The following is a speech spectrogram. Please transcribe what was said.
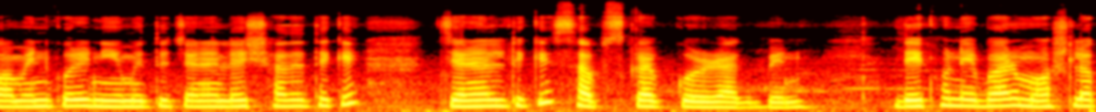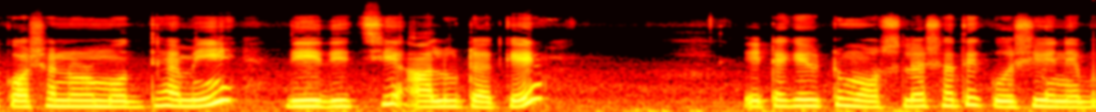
কমেন্ট করে নিয়মিত চ্যানেলের সাথে থেকে চ্যানেলটিকে সাবস্ক্রাইব করে রাখবেন। দেখুন, এবার মশলা কষানোর মধ্যে আমি দিয়ে দিচ্ছি আলুটাকে। এটাকে একটু মশলার সাথে কষিয়ে নেব।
